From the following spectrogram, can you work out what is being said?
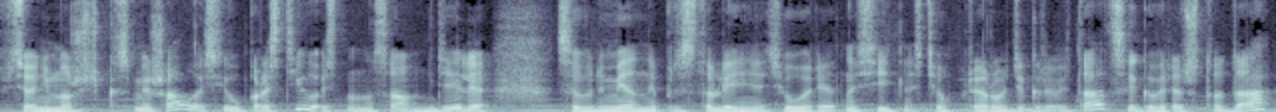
все немножечко смешалось и упростилось, но на самом деле современные представления теории относительности о природе гравитации говорят, что да,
